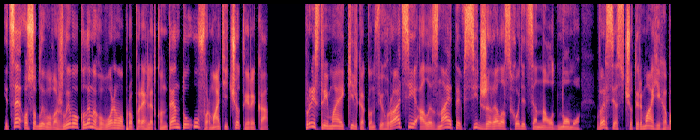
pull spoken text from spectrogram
І це особливо важливо, коли ми говоримо про перегляд контенту у форматі 4К. Пристрій має кілька конфігурацій, але знаєте, всі джерела сходяться на одному. Версія з 4 ГБ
